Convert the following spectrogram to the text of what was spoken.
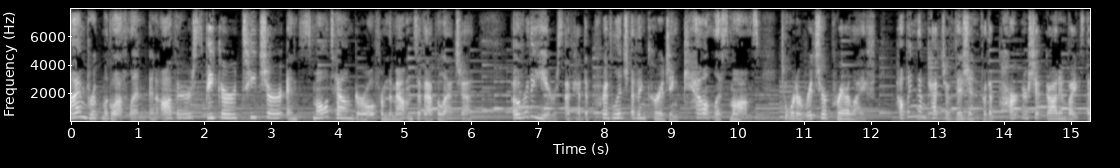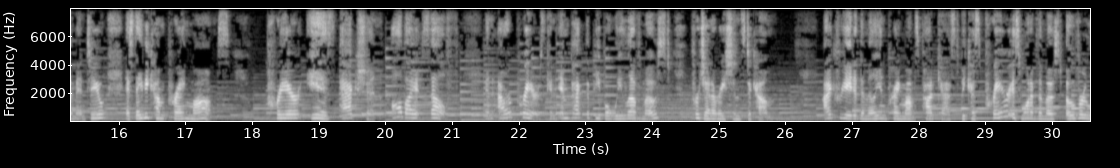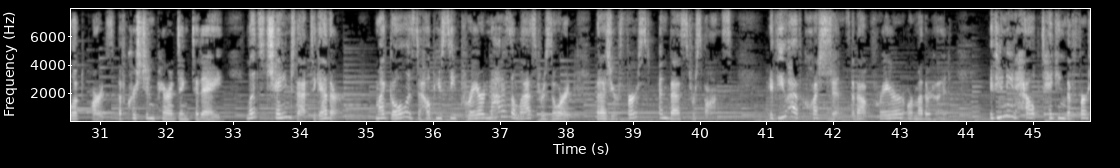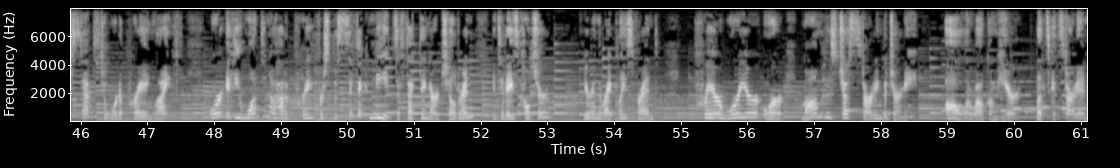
I'm Brooke McGlothlin, an author, speaker, teacher, and small town girl from the mountains of Appalachia. Over the years, I've had the privilege of encouraging countless moms toward a richer prayer life, helping them catch a vision for the partnership God invites them into as they become praying moms. Prayer is action all by itself, and our prayers can impact the people we love most for generations to come. I created the Million Praying Moms podcast because prayer is one of the most overlooked parts of Christian parenting today. Let's change that together. My goal is to help you see prayer not as a last resort, but as your first and best response. If you have questions about prayer or motherhood, if you need help taking the first steps toward a praying life, or if you want to know how to pray for specific needs affecting our children in today's culture, you're in the right place, friend prayer warrior, or mom who's just starting the journey, all are welcome here. Let's get started.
